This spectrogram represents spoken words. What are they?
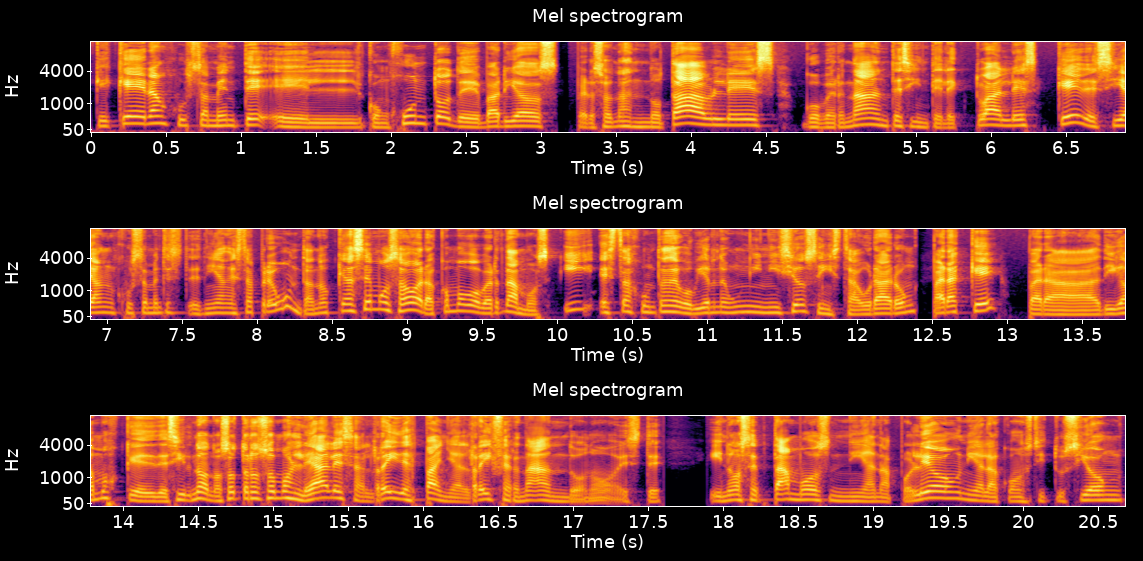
que, que eran justamente el conjunto de varias personas notables, gobernantes, intelectuales, que decían justamente tenían esta pregunta, ¿no? ¿Qué hacemos ahora? ¿Cómo gobernamos? Y estas juntas de gobierno en un inicio se instauraron para qué? Para, digamos que decir, no, nosotros somos leales al rey de España, al rey Fernando, ¿no? Este, y no aceptamos ni a Napoleón, ni a la constitución,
